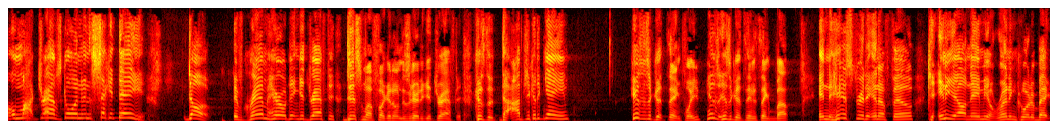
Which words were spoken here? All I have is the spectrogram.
on mock drafts going in the second day. Dog, if Graham Harrell didn't get drafted, this motherfucker don't deserve to get drafted. Because the, the object of the game, here's a good thing for you. Here's, here's a good thing to think about. In the history of the NFL, can any of y'all name me a running quarterback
